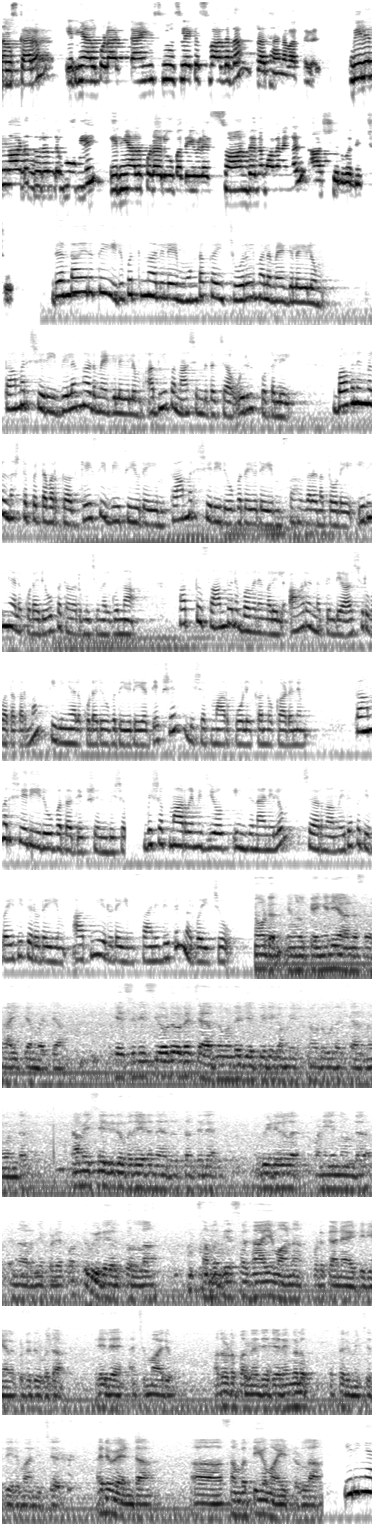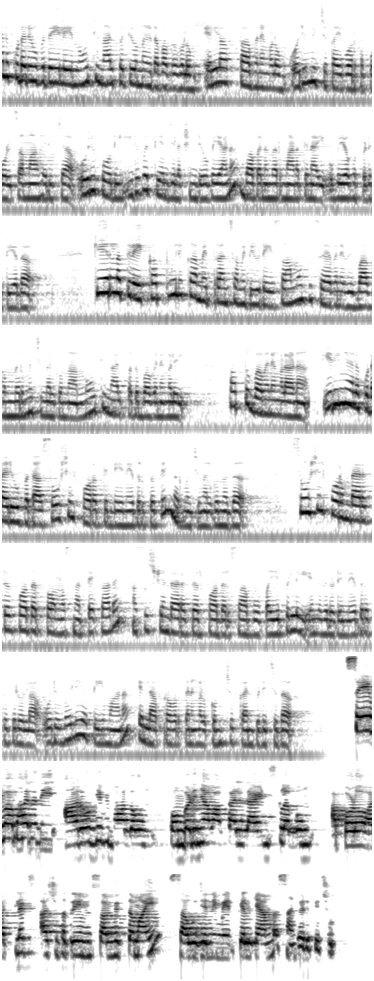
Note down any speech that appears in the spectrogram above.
നമസ്കാരം. ഇരിഞ്ഞാലക്കുട ടൈംസ് ന്യൂസിലേക്ക് സ്വാഗതം. പ്രധാന വാർത്തകൾ. വിലങ്ങാട് ദുരന്ത ഭൂമിയിൽ ഇരിഞ്ഞാലക്കുട രൂപതയുടെ സ്വാന്തന ഭവനങ്ങൾ ആശീർവദിച്ചു. രണ്ടായിരത്തി ഇരുപത്തിനാലിലെ മുണ്ടക്കൈ ചൂരൽമല മേഖലയിലും താമരശ്ശേരി വിലങ്ങാട് മേഖലയിലും അതീവ നാശം വിതച്ച ഉരുൾപൊട്ടലിൽ ഭവനങ്ങൾ നഷ്ടപ്പെട്ടവർക്ക് കെ സി ബി സിയുടെയും താമരശ്ശേരി രൂപതയുടെയും സഹകരണത്തോടെ ഇരിങ്ങാലക്കുട രൂപത നിർമ്മിച്ചു നൽകുന്ന പത്ത് സാന്ത്വന ഭവനങ്ങളിൽ ആറെണ്ണത്തിന്റെ ആശീർവാദ കർമ്മം ഇരിങ്ങാലക്കുട രൂപതയുടെ അധ്യക്ഷൻ ബിഷപ്പ് മാർ പോളി കണ്ണുക്കാടനും. താമരശ്ശേരി രൂപത അധ്യക്ഷൻ ബിഷപ്പ് ബിഷപ്പ് മാർ റെമിജിയോസ് ഇഞ്ചനാനിലും ചേർന്ന് നിരവധി വൈദികരുടെയും ആത്മീയരുടെയും സാന്നിധ്യത്തിൽ നിർവഹിച്ചു. ഞങ്ങൾക്ക് എങ്ങനെയാണ് സഹായിക്കാൻ പറ്റുക? കെ സി ഡി സിയോടുകൂടെ ചേർന്നുകൊണ്ട് ജെ പി ഡി കമ്മീഷനോടുകൂടെ ചേർന്നുകൊണ്ട് താമരശ്ശേരി രൂപതയുടെ നേതൃത്വത്തിൽ വീടുകൾ പണിയുന്നുണ്ട് എന്ന് അറിഞ്ഞപ്പോഴേ പത്ത് വീടുകൾക്കുള്ള സാമ്പത്തിക സഹായമാണ് കൊടുക്കാനായിട്ട് രൂപത. രൂപതയിലെ അച്ഛന്മാരും അതോടൊപ്പം തന്നെ ജനങ്ങളും ഒത്തൊരുമിച്ച് തീരുമാനിച്ച് അതിനുവേണ്ട സാമ്പത്തികമായിട്ടുള്ള ഇരിങ്ങാലക്കുട രൂപതയിലെ നൂറ്റി നാൽപ്പത്തിയൊന്ന് ഇടവകകളും എല്ലാ സ്ഥാപനങ്ങളും ഒരുമിച്ച് കൈകോർത്തപ്പോൾ സമാഹരിച്ച ഒരു കോടി ഇരുപത്തിയഞ്ച് ലക്ഷം രൂപയാണ് ഭവന നിർമ്മാണത്തിനായി ഉപയോഗപ്പെടുത്തിയത്. കേരളത്തിലെ കത്തോലിക്ക മെത്രാൻ സമിതിയുടെ സാമൂഹ്യ സേവന വിഭാഗം നിർമ്മിച്ചു നൽകുന്ന നൂറ്റി നാൽപ്പത് ഭവനങ്ങളിൽ പത്തു ഭവനങ്ങളാണ് ഇരിങ്ങാലക്കുട രൂപത സോഷ്യൽ ഫോറത്തിന്റെ നേതൃത്വത്തിൽ നിർമ്മിച്ചു നൽകുന്നത്. Social forum director father Thomas Nattekadan assistant director father Sabu Payyappilly എന്നിവരുടെ നേതൃത്വത്തിലുള്ള ഒരു വലിയ ടീമാണ് എല്ലാ പ്രവർത്തനങ്ങൾക്കും ചുക്കാൻ പിടിച്ചത്. സേവാഭാരതി ആരോഗ്യ വിഭാഗവും കൊമ്പടിഞ്ഞാവാക്കൽ ലയൺസ് ക്ലബും അപ്പോളോ അറ്റ്ലക്സ് ആശുപത്രിയും സംയുക്തമായി സൗജന്യ മെഡിക്കൽ ക്യാമ്പ് സംഘടിപ്പിച്ചു.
